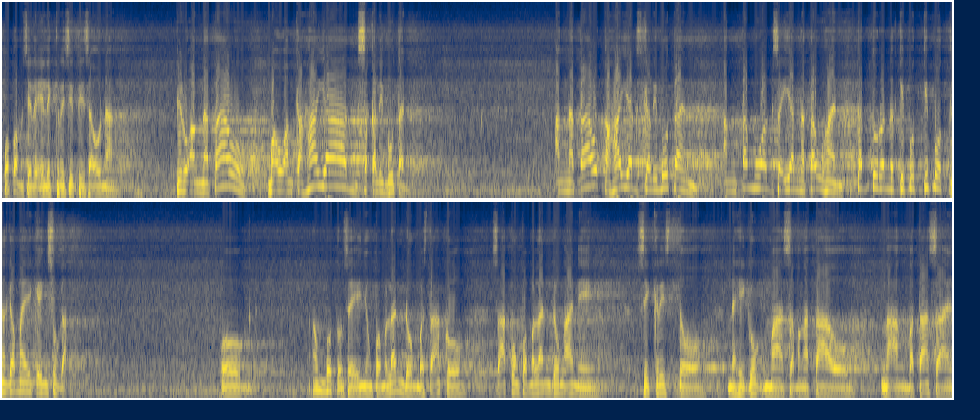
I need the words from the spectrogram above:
wa pa man sila electricity sa una. Pero ang natao, mao ang kahayag sa kalibutan. Ang natao, kahayag sa kalibutan, ang tamuwag sa iyang natauhan, kadto ra nagkipot-kipot nga gamay kayong suga. Og ambot sa inyong pamalandong basta ako sa akong pamalandong ani si Kristo nahigugma sa mga tao nga ang batasan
